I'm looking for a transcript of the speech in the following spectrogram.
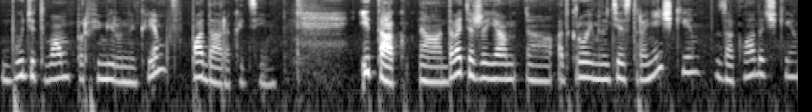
будет вам парфюмированный крем в подарок идти. Итак, э, давайте же я открою именно те странички, закладочки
